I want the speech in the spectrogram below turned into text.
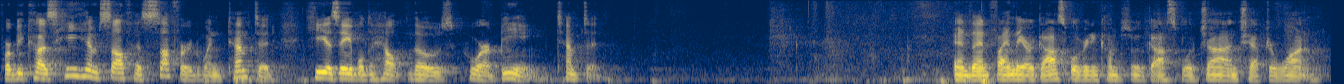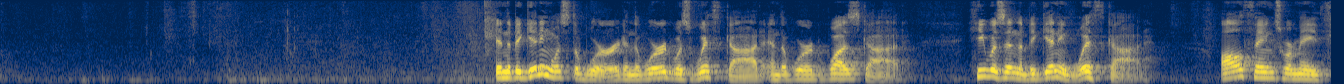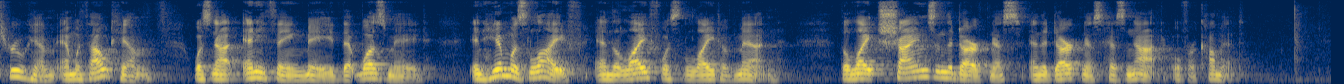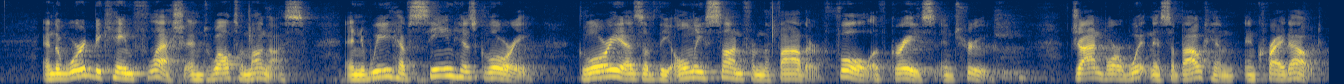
For because he himself has suffered when tempted, he is able to help those who are being tempted. And then finally, our gospel reading comes from the Gospel of John, chapter 1. In the beginning was the Word, and the Word was with God, and the Word was God. He was in the beginning with God. All things were made through him, and without him was not anything made that was made. In him was life, and the life was the light of men. The light shines in the darkness, and the darkness has not overcome it. And the Word became flesh and dwelt among us, and we have seen his glory, glory as of the only Son from the Father, full of grace and truth. John bore witness about him and cried out,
